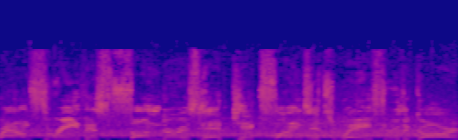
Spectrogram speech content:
Round three, this thunderous head kick finds its way through the guard.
